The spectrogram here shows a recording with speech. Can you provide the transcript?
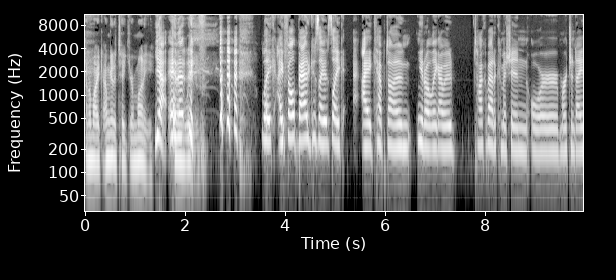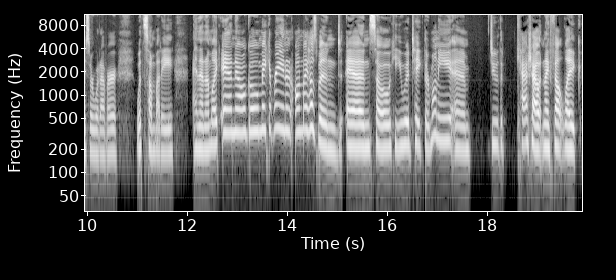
and I'm like, I'm going to take your money Yeah, and and, then leave. like I felt bad because I was like, I kept on, you know, like I would talk about a commission or merchandise or whatever with somebody. And then I'm like, and now go make it rain on- my husband. And so he would take their money and do the cash out. And I felt like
